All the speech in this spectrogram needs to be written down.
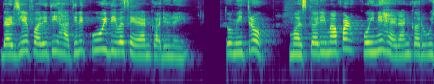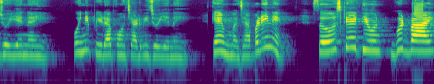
દરજીએ ફરીથી હાથીને કોઈ દિવસ હેરાન કર્યો નહીં. તો મિત્રો, મસ્કરીમાં પણ કોઈને હેરાન કરવું જોઈએ નહીં. કોઈને પીડા પહોંચાડવી જોઈએ નહીં. કેમ? મજા પડી ને so stay tune good bye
